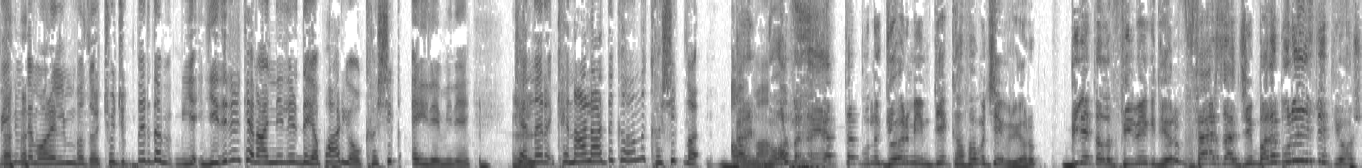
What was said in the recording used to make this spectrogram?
Benim de moralim bozuyor. Çocukları da ye- yedirirken anneleri de yapar ya o kaşık eylemini. Kenar, kenarlarda kalanı kaşıkla Ben alma. normal Of. hayatta bunu görmeyeyim diye kafamı çeviriyorum. Bilet alıp filme gidiyorum. Ferzancığım bana bunu izletiyor.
